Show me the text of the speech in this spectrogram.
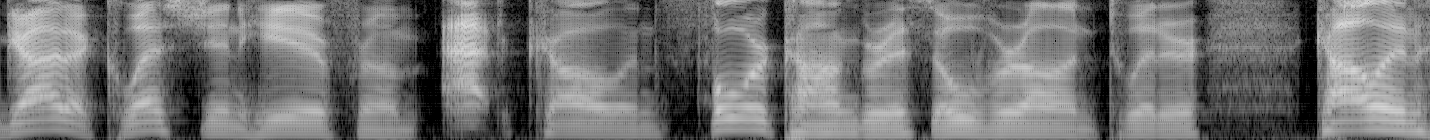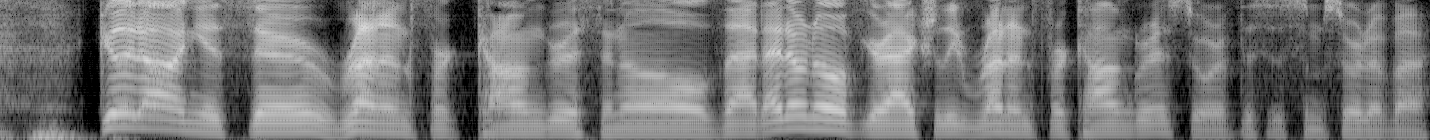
Got a question here from at Colin for Congress over on Twitter. Colin, good on you, sir, running for Congress and all that. I don't know if you're actually running for Congress or if this is some sort of a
